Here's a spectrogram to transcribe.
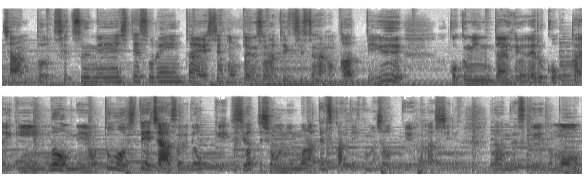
ちゃんと説明してそれに対して本当にそれは適切なのかっていう国民代表である国会議員の目を通してじゃあそれで OK ですよって承認もらって使っていきましょうっていう話なんですけれども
